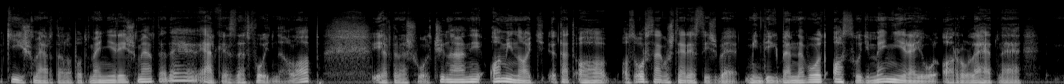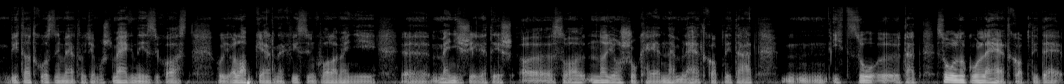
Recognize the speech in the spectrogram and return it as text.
ki ismerte a lapot, mennyire ismerte, de elkezdett fogyni a lap, érdemes volt csinálni. Ami nagy, tehát a, az országos terjesztésben mindig benne volt, az, hogy mennyire jól arról lehetne vitatkozni, mert hogyha most megnézzük azt, hogy a lapkernek viszünk valamennyi mennyiséget, és szóval nagyon sok helyen nem lehet kapni, tehát mm, itt szó, tehát szólnokon lehet kapni, de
